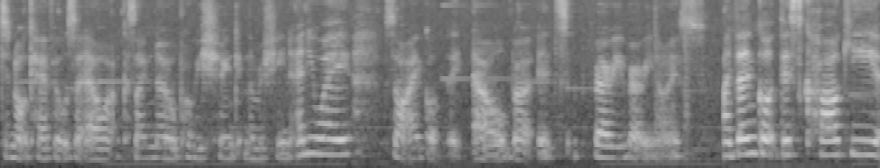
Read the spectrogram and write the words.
did not care if it was an l because i know it'll probably shrink in the machine anyway so i got the l but it's very very nice. I then got this khaki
